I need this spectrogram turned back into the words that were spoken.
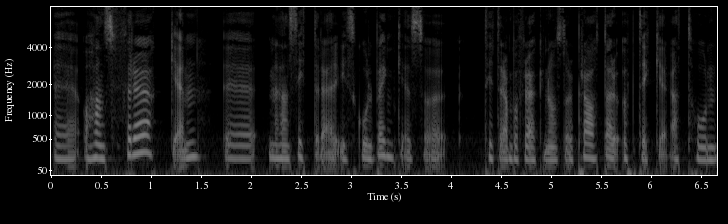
eh, och hans fröken, när han sitter där i skolbänken så tittar han på fröken och hon står och pratar och upptäcker att hon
